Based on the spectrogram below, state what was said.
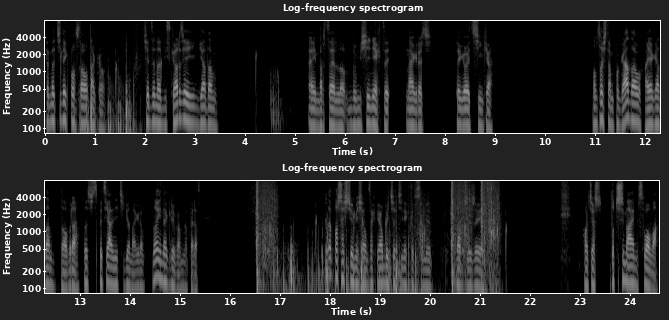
Ten odcinek powstał tako. Siedzę na Discordzie i gadam. Ej, Marcello, bo mi się nie chce nagrać tego odcinka. On coś tam pogadał, a ja gadam, dobra, to specjalnie ci go nagram. No i nagrywam go teraz. No po 6 miesiącach miał być odcinek, to w sumie dobrze, że jest. Chociaż dotrzymałem słowa.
